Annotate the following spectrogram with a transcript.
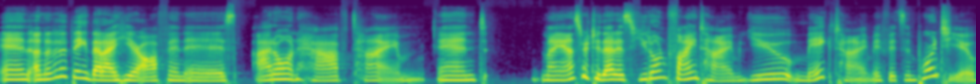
And another thing that I hear often is, I don't have time. And my answer to that is, you don't find time, you make time if it's important to you.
